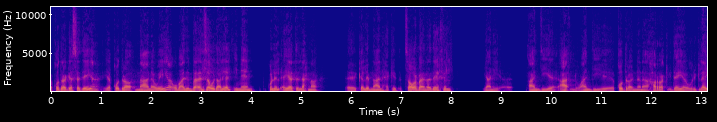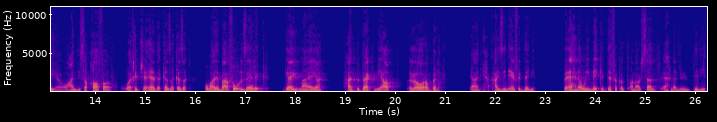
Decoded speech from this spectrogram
قدرة جسدية يا قدرة معنوية وبعدين بقى نزود عليها الإيمان. كل الآيات اللي إحنا آه، اتكلمنا عنها كده. تصور بقى أنا داخل يعني آه، عندي عقل وعندي آه، قدرة إن أنا أحرك إيديا ورجليا وعندي ثقافة واخد شهادة كذا كذا وبعدين بقى فوق ذلك جاي معايا حد back me up اللي هو ربنا. يعني عايزين إيه في الدنيا؟ فإحنا we make it difficult on ourself إحنا اللي نبتدي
